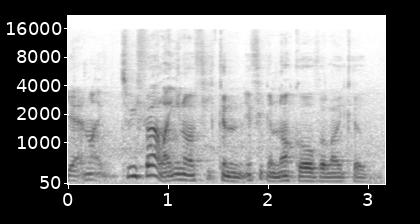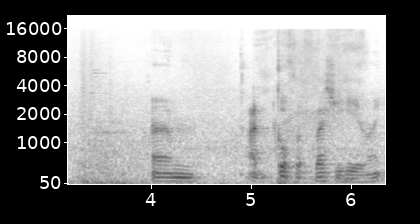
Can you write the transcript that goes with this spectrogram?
Yeah, and like to be fair, like you know, if you can if you can knock over like a, um, I'd go for the fleshy here, right?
